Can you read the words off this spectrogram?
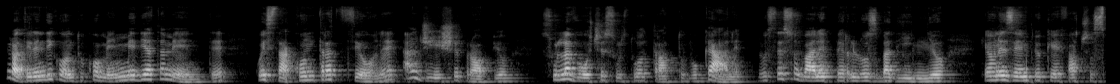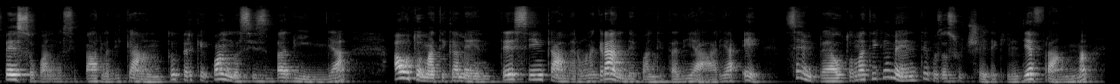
però ti rendi conto come immediatamente questa contrazione agisce proprio sulla voce, sul tuo tratto vocale. Lo stesso vale per lo sbadiglio, che è un esempio che faccio spesso quando si parla di canto, perché quando si sbadiglia automaticamente si incamera una grande quantità di aria e sempre automaticamente cosa succede? Che il diaframma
